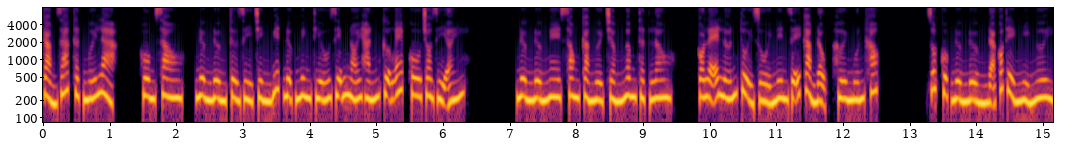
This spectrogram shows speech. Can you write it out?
Cảm giác thật mới lạ. Hôm sau, đường đường từ dì Trình biết được Minh Thiếu Diễm nói hắn cưỡng ép cô cho gì ấy. Đường đường nghe xong cả người trầm ngâm thật lâu. Có lẽ lớn tuổi rồi nên dễ cảm động, hơi muốn khóc. Rốt cuộc đường đường đã có thể nghỉ ngơi,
